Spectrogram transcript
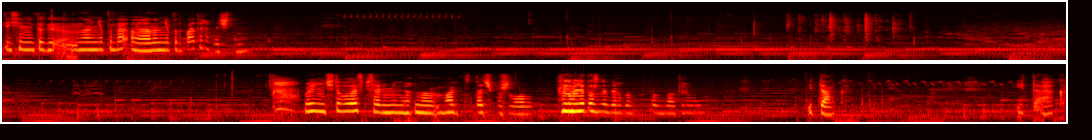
Фелисия мне так... Она мне, пода... а, она мне подбадривает, что ли? Блин, что в ЛС писали, мне, наверное, Варя удачи пожелала. Но мне тоже, наверное, подбадривала. Итак. Итак.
